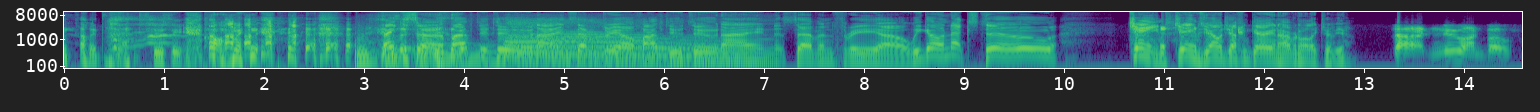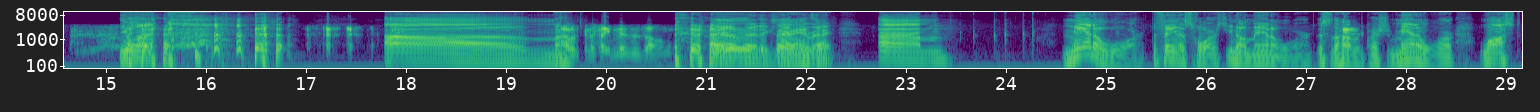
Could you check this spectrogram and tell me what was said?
no, it's not Susie Allman. Thank you, sir. 522-9730, 522-9730. We go next to James. James, you're on with Geoff and Gary and Harvard Horn Lake Trivia. Uh, new on both. You want to... um... I was going to say Mrs. Almond. yeah, right, That's a fair exactly right. Um, Man o' War, the famous horse, you know Man o' War. This is the Harvard question. Man o' War lost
